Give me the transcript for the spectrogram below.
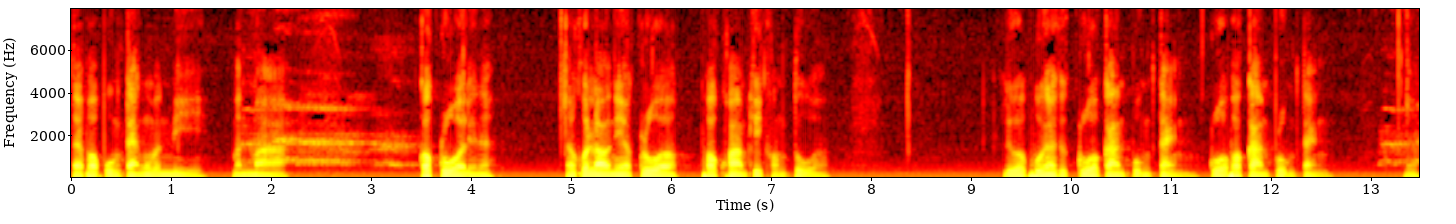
แต่พอปรุงแต่งว่ามันมีมันมา ก็กลัวเลยนะแล้วคนเราเนี่ยกลัวเพราะความคิดของตัว หรือว่าพูดง่ายคือกลัวการปรุงแต่ง กลัวเพราะการปรุงแต่งนะ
